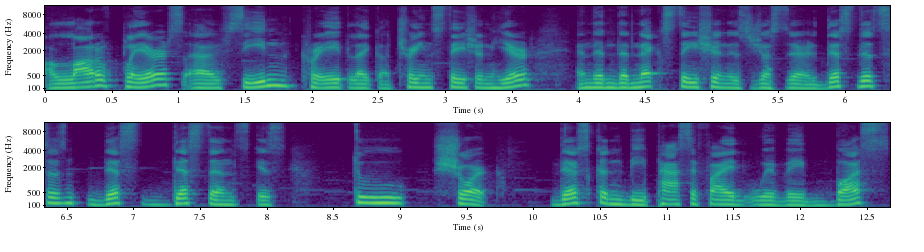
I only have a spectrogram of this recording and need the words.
A lot of players i've seen create like a train station here and then the next station is just there. This distance this distance is too short this can be pacified with a bus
